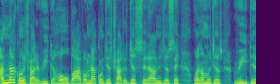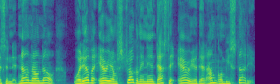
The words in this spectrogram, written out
I'm not going to try to read the whole Bible. I'm not going to just try to just sit down and just say, well, I'm going to just read this and that. No, no, no. Whatever area I'm struggling in, that's the area that I'm going to be studying.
